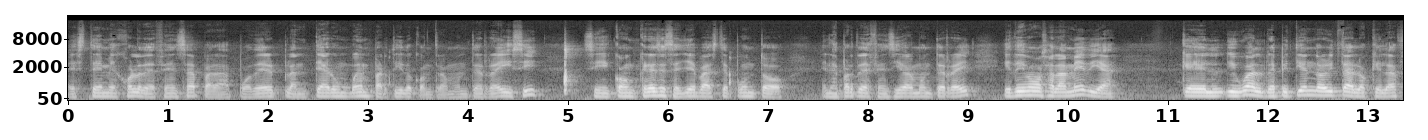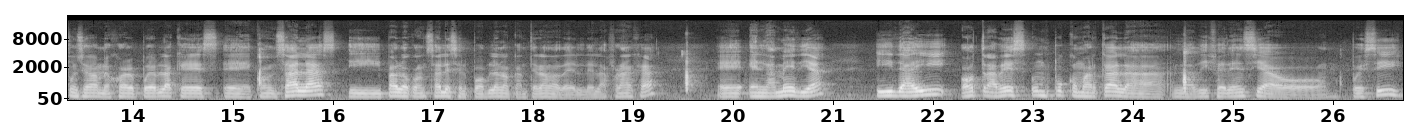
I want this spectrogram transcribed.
esté mejor la defensa para poder plantear un buen partido contra Monterrey. Sí, si con creces se lleva a este punto en la parte defensiva al Monterrey. Y de ahí vamos a la media, que igual, repitiendo ahorita lo que le ha funcionado mejor al Puebla, que es eh, Salas y Pablo González, el poblano canterano de, de la franja. Eh, en la media, y de ahí otra vez un poco marcada la, diferencia o pues sí,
